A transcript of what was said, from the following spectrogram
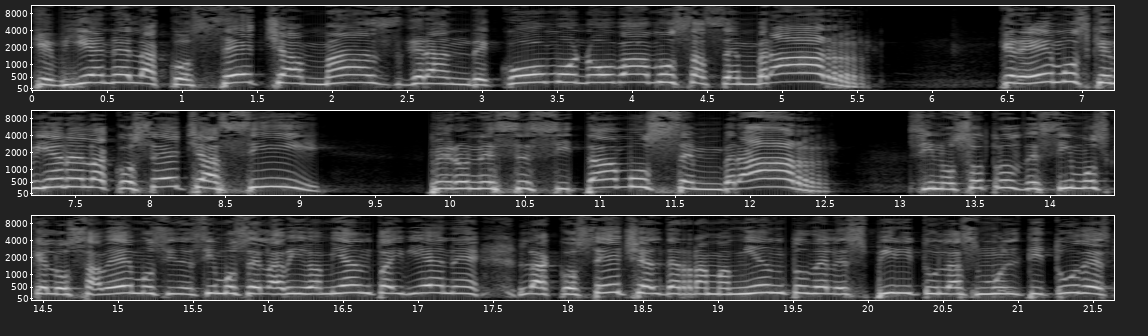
que viene la cosecha más grande, ¿cómo no vamos a sembrar? Creemos que viene la cosecha, sí, pero necesitamos sembrar. Si nosotros decimos que lo sabemos y decimos el avivamiento, ahí viene la cosecha, el derramamiento del Espíritu, las multitudes.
